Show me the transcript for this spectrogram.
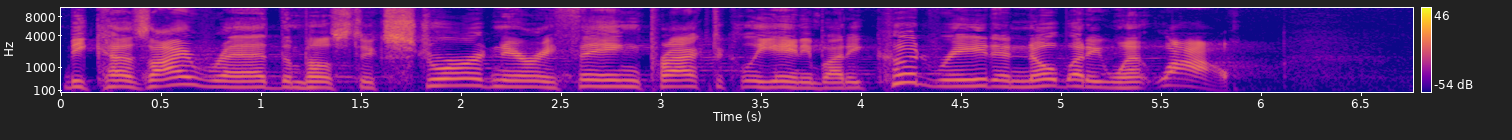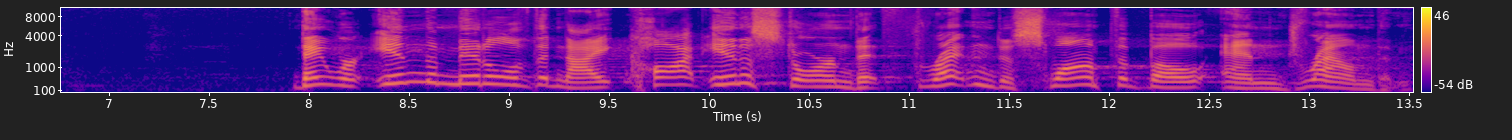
because I read the most extraordinary thing practically anybody could read and nobody went, wow. They were in the middle of the night, caught in a storm that threatened to swamp the boat and drown them.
